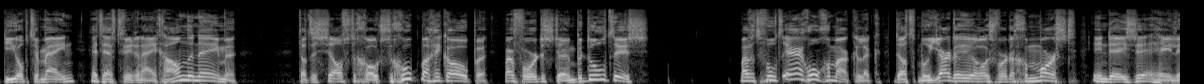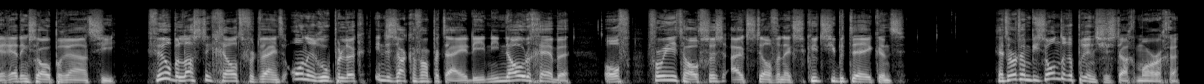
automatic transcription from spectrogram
die op termijn het heft weer in eigen handen nemen. Dat is zelfs de grootste groep, mag ik hopen, waarvoor de steun bedoeld is. Maar het voelt erg ongemakkelijk dat miljarden euro's worden gemorst in deze hele reddingsoperatie. Veel belastinggeld verdwijnt onherroepelijk in de zakken van partijen die het niet nodig hebben, of voor wie het hoogstens uitstel van executie betekent. Het wordt een bijzondere Prinsjesdag morgen.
